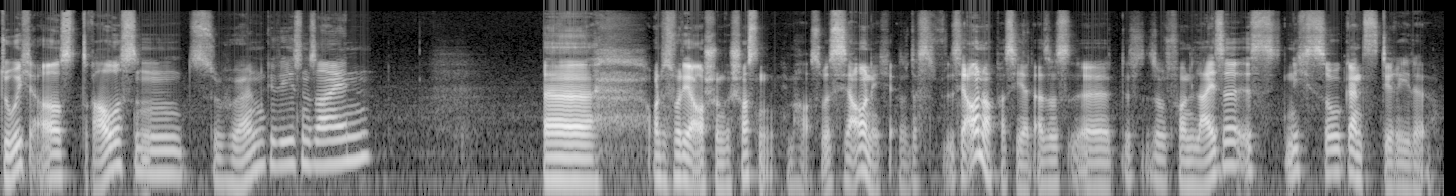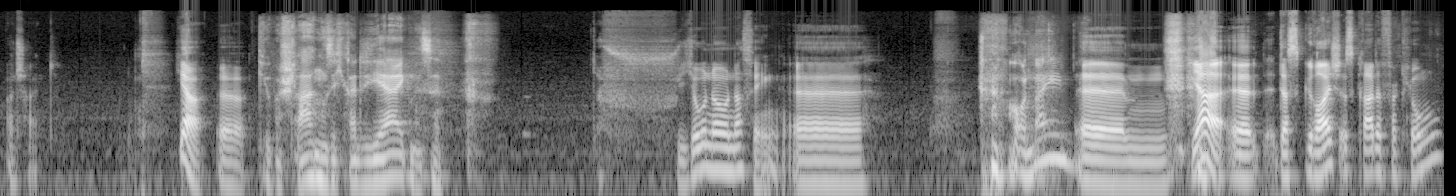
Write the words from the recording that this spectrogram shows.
durchaus draußen zu hören gewesen sein. Äh, und es wurde ja auch schon geschossen im Haus. So ist es ja auch nicht. Also das ist ja auch noch passiert. Also es, äh, so von leise ist nicht so ganz die Rede anscheinend. Ja. Äh, die überschlagen sich gerade die Ereignisse. You know nothing. Äh, oh nein. Ähm, ja, äh, das Geräusch ist gerade verklungen.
